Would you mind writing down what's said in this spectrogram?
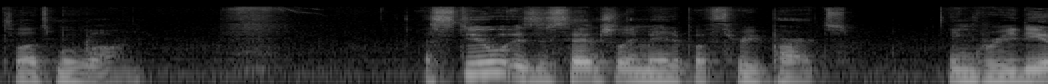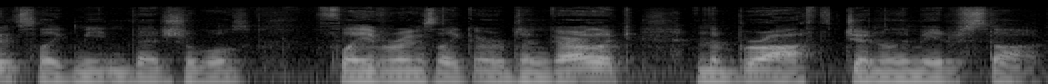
So let's move on. A stew is essentially made up of three parts ingredients like meat and vegetables, flavorings like herbs and garlic, and the broth generally made of stock,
